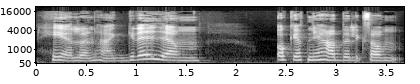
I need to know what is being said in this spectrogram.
hela den här grejen. Och att ni hade liksom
